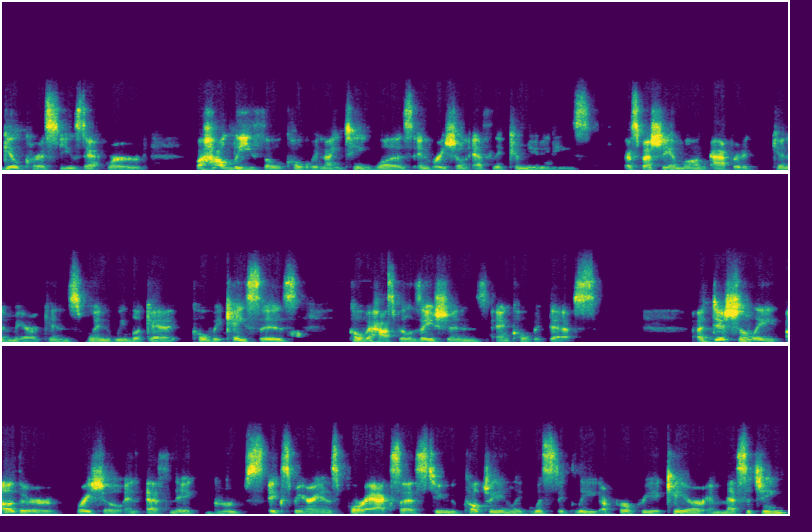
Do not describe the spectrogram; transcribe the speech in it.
Gilchrist used that word, but how lethal COVID 19 was in racial and ethnic communities, especially among African Americans when we look at COVID cases, COVID hospitalizations, and COVID deaths. Additionally, other racial and ethnic groups experienced poor access to culturally and linguistically appropriate care and messaging.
